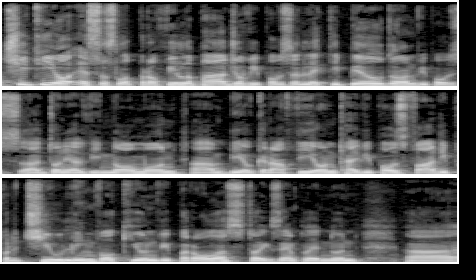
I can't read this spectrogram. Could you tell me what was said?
ĉi tio estas la profila paĝo, vi povas elekti bildon, vi povas uh, doni al vi nomon, um, biografion kaj vi povas fari por ĉiu lingvo kiun vi parolas. Do ekzemple nun uh,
